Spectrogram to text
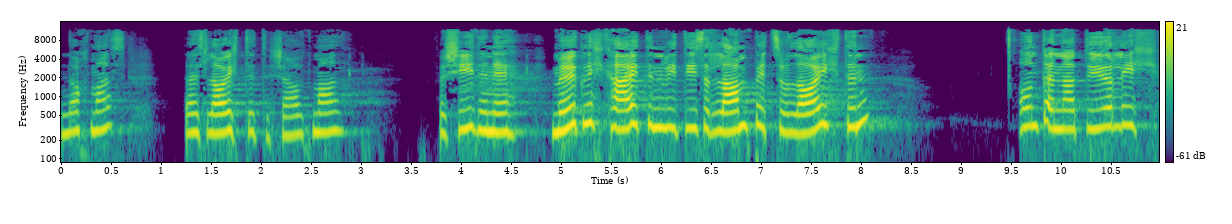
nochmals. Da es leuchtet, schaut mal. Verschiedene Möglichkeiten mit dieser Lampe zu leuchten. Und dann natürlich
